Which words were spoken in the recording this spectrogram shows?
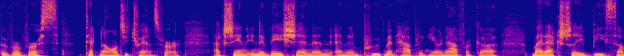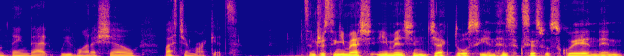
the reverse technology transfer. Actually, an innovation and, and improvement happening here in Africa might actually be something that we want to show Western markets. It's interesting you, you mentioned Jack Dorsey and his success with Square, and then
